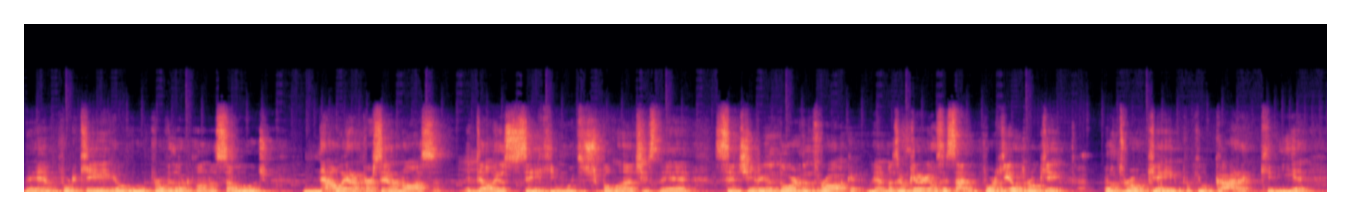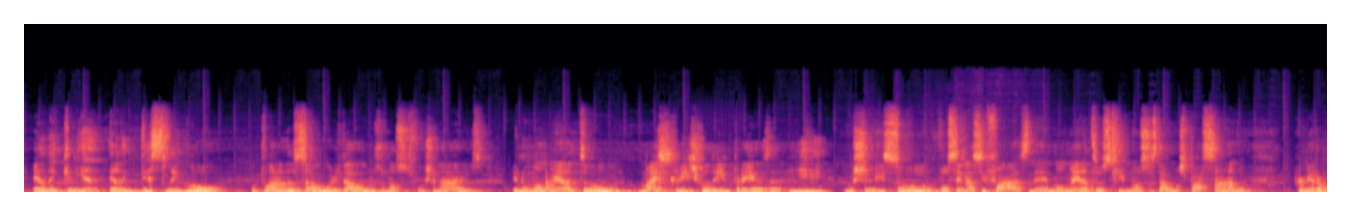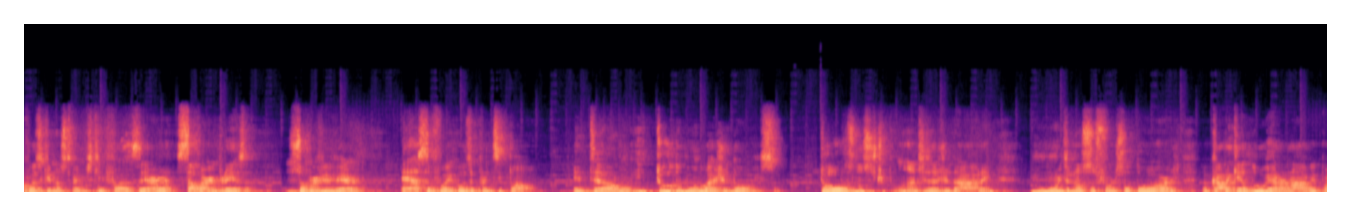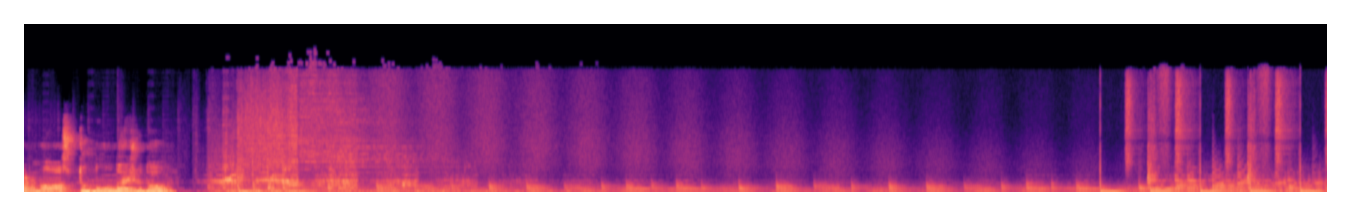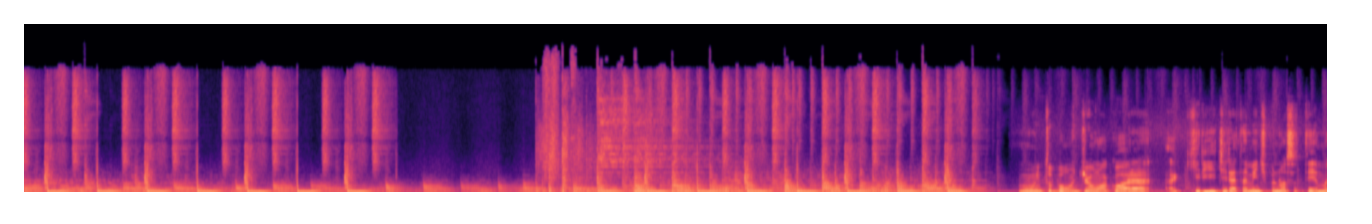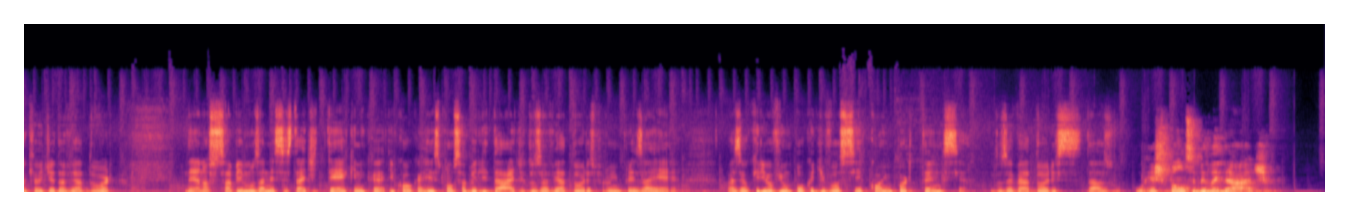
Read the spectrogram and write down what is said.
né? Porque o provedor do plano de saúde não era parceiro nossa. Então eu sei que muitos tripulantes, né, sentirem a dor da troca, né? Mas eu quero que você saiba por que eu troquei. Eu troquei porque o cara queria, ele queria, ele desligou o plano da saúde de alguns dos nossos funcionários em um momento mais crítico da empresa. E, puxa, isso você não se faz, né? Momentos que nós estávamos passando, a primeira coisa que nós tivemos que fazer é salvar a empresa, uhum. sobreviver. Essa foi a coisa principal. Então, e todo mundo ajudou isso. Todos os nossos tripulantes ajudarem, muitos nossos fornecedores, o cara que aluga aeronave para nós, todo mundo ajudou. Agora, queria ir diretamente para o nosso tema, que é o Dia do Aviador. Né? Nós sabemos a necessidade técnica e qual é a responsabilidade dos aviadores para uma empresa aérea. Mas eu queria ouvir um pouco de você. Qual a importância dos aviadores da Azul? A responsabilidade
